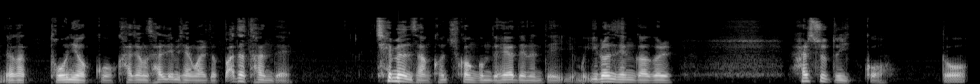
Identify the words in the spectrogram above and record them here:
내가 돈이 없고 가정 살림 생활도 빠듯한데 체면상 건축 헌금도 해야 되는데 뭐 이런 생각을 할 수도 있고 또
